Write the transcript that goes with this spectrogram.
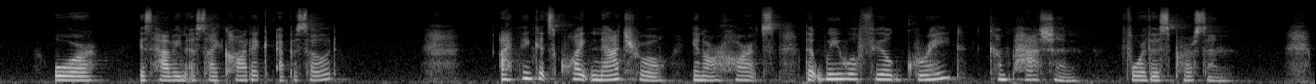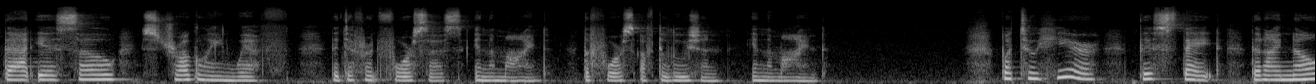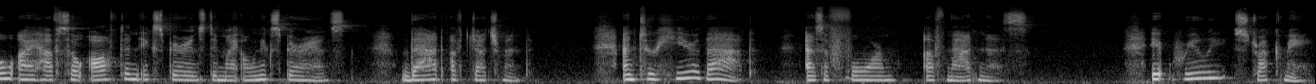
or is having a psychotic episode, I think it's quite natural in our hearts that we will feel great compassion for this person that is so struggling with the different forces in the mind, the force of delusion in the mind. But to hear this state that I know I have so often experienced in my own experience, that of judgment, and to hear that as a form of madness, it really struck me.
